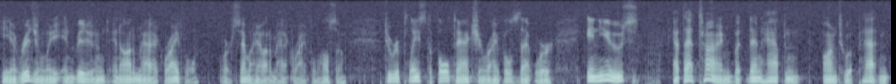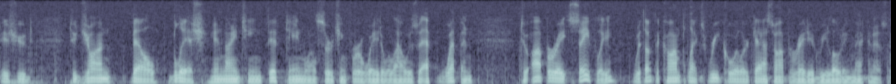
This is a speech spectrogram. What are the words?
He originally envisioned an automatic rifle, or semi automatic rifle also, to replace the bolt action rifles that were in use at that time, but then happened onto a patent issued to John Bell Blish in 1915 while searching for a way to allow his weapon to operate safely without the complex recoil or gas operated reloading mechanism.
